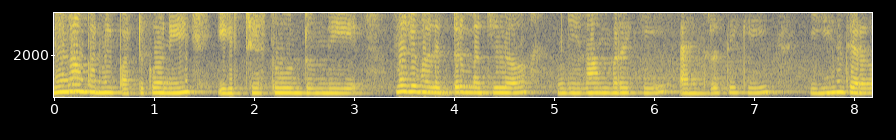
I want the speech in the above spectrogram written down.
నీలాంబర్ని పట్టుకొని ఈడ్చేస్తూ ఉంటుంది. మరి వాళ్ళిద్దరి మధ్యలో నీలాంబరికి అండ్ శృతికి ఏం జరగ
